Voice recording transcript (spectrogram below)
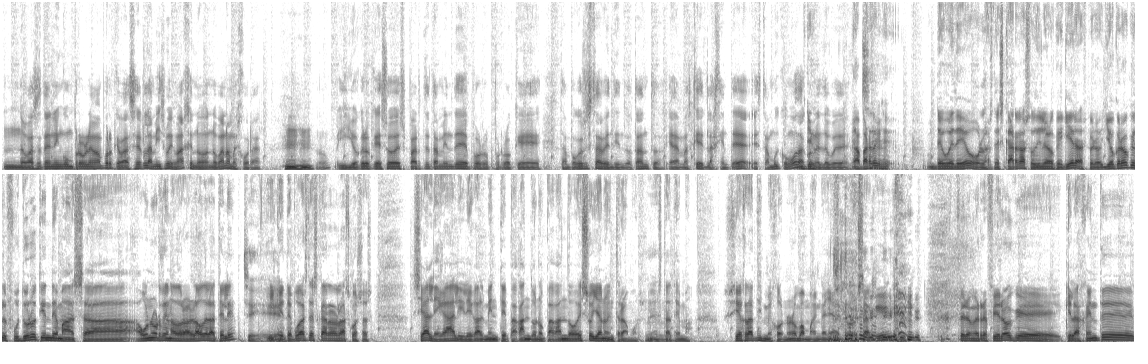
no vas a tener ningún problema porque va a ser la misma imagen, no, no van a mejorar. ¿no? Y yo creo que eso es parte también de por, por lo que tampoco se está vendiendo tanto. Y además que la gente está muy cómoda con el DVD. Aparte que DVD o las descargas o dile lo que quieras, pero yo creo que el futuro tiende más a, a un ordenador al lado de la tele Sí. y que te puedas descargar las cosas. Sea legal, ilegalmente, pagando o no pagando, eso ya no entramos en Mm. este tema. Si es gratis, mejor, no nos vamos a engañar todos aquí. pero me refiero que, que la gente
